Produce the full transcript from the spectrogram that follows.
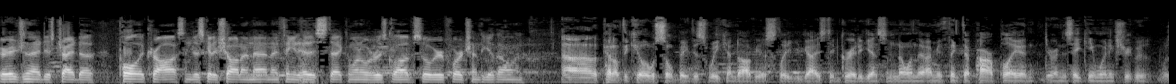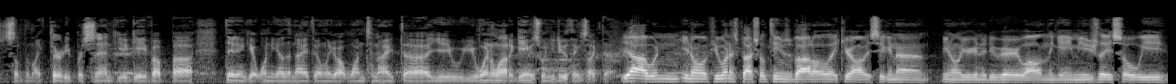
originally I just tried to pull it across and just get a shot on that, and I think it hit his stick and went over his glove. So we were fortunate to get that one. Uh, the penalty kill was so big this weekend. Obviously, you guys did great against them. Knowing that, I mean, I think that power play during this eight-game winning streak was, was something like thirty percent. You gave up. Uh, they didn't get one the other night. They only got one tonight. Uh, you you win a lot of games when you do things like that. Yeah, when you know if you win a special teams battle, like you're obviously gonna you know you're gonna do very well in the game usually. So we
